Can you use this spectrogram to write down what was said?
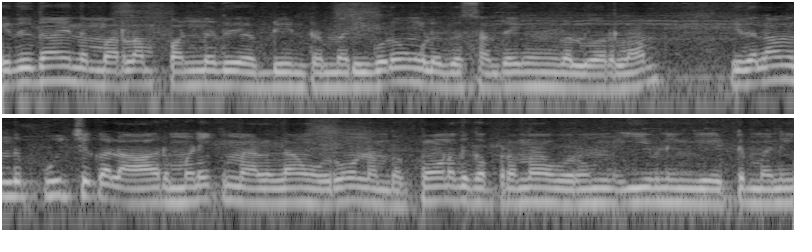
எதுதான் இந்த மாதிரிலாம் பண்ணுது அப்படின்ற மாதிரி கூட உங்களுக்கு சந்தேகங்கள் வரலாம். இதெல்லாம் வந்து பூச்சிகள் ஆறு மணிக்கு மேலே தான் வரும். நம்ம போனதுக்கப்புறம் தான் வரும். ஈவினிங் எட்டு மணி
